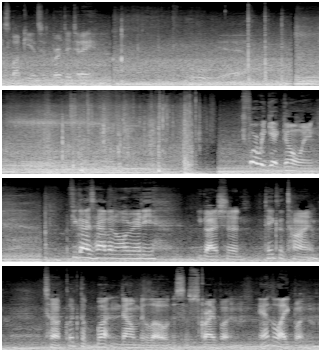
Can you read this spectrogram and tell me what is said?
He's lucky it's his birthday today. Before we get going, if you guys haven't already, you guys should take the time to click the button down below, the subscribe button and the like button.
